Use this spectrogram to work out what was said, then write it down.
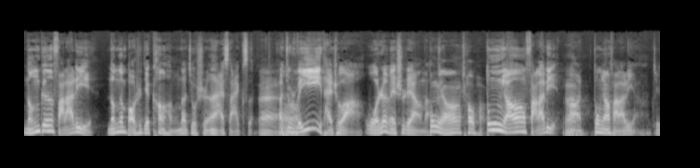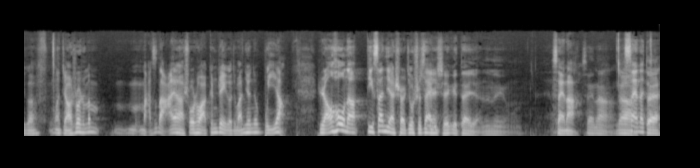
能跟法拉利、能跟保时捷抗衡的，就是 NSX 哎啊，就是唯一一台车啊，我认为是这样的。东洋超跑，东洋法拉利啊嗯，东洋法拉利啊，这个啊，假如说什么嗯马自达呀，说实话跟这个就完全就不一样。然后呢，第三件事就是在那谁给代言的那个吗？塞纳，塞纳，啊塞纳对，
